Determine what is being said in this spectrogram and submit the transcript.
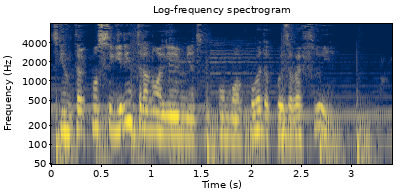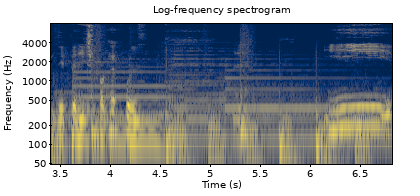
se entrar, conseguir entrar no alinhamento com um acordo, a coisa vai fluir, independente de qualquer coisa. Né? E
